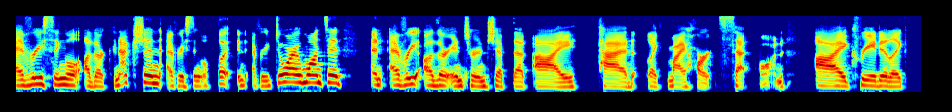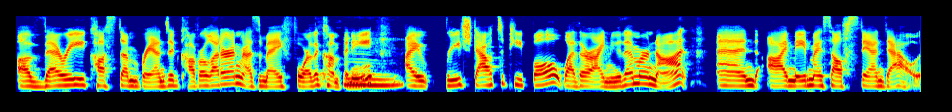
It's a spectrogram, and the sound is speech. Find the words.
every single other connection, every single foot in every door I wanted, and every other internship that I had like my heart set on. I created like a very custom branded cover letter and resume for the company. Mm. I reached out to people, whether I knew them or not, and I made myself stand out.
